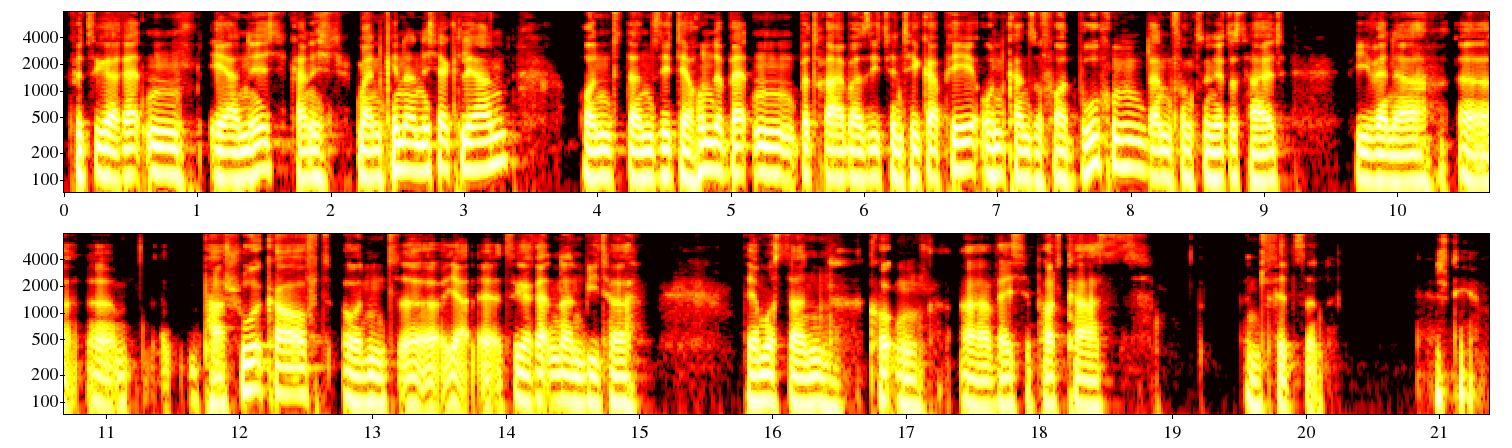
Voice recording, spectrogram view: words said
Für Zigaretten eher nicht, kann ich meinen Kindern nicht erklären. Und dann sieht der Hundebettenbetreiber sieht den TKP und kann sofort buchen. Dann funktioniert es halt wie wenn er äh, äh, ein paar Schuhe kauft und äh, ja, der Zigarettenanbieter, der muss dann gucken, äh, welche Podcasts fit sind. Verstehe.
